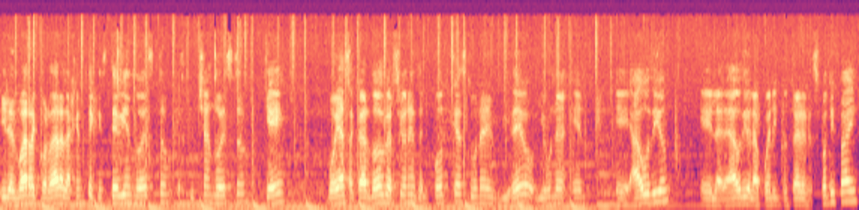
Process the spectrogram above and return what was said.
y les voy a recordar a la gente que esté viendo esto, escuchando esto, que voy a sacar dos versiones del podcast, una en video y una en eh, audio. Eh, la de audio la pueden encontrar en Spotify.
